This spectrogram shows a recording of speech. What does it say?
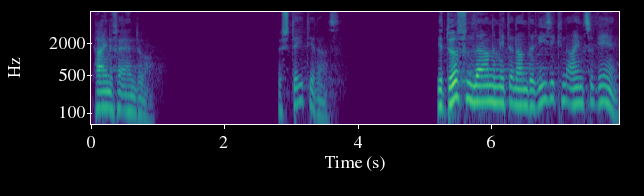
keine Veränderung. Versteht ihr das? Wir dürfen lernen, miteinander Risiken einzugehen.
